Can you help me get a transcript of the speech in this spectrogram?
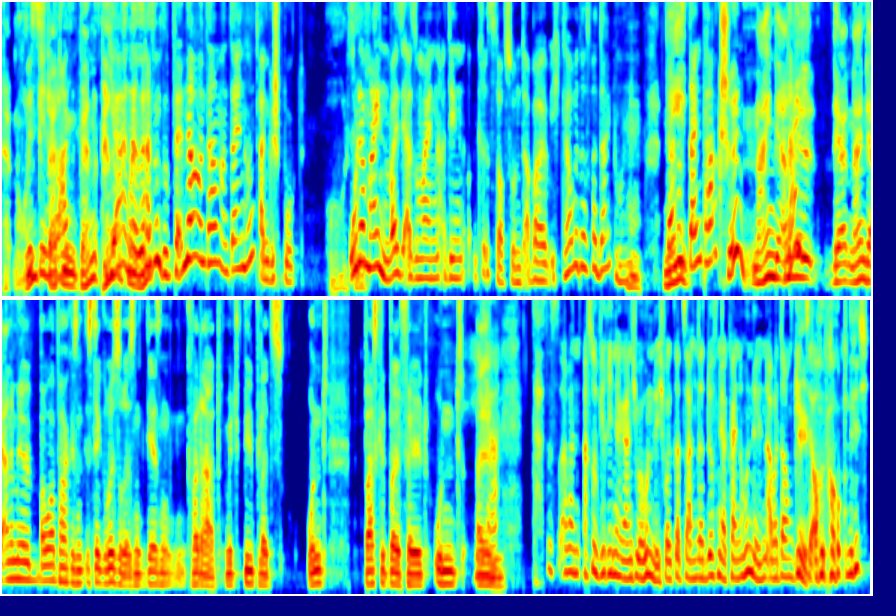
Da hat ein Hund, da hat ein Penner, Ja, da saßen so Penner und haben deinen Hund angespuckt. Oh, das Oder meinen, weiß ich, also meinen, den Christophs Hund. Aber ich glaube, das war dein Hund. Das Hm. Nee. ist dein Park, schön. Nein, der Nice. Annemiel, der, nein, der Annemiel Bauer Park ist, ist der größere, ist ein, der ist ein Quadrat mit Spielplatz und Basketballfeld und Ja, allem. das ist aber, ach so, wir reden ja gar nicht über Hunde. Ich wollte gerade sagen, da dürfen ja keine Hunde hin, aber darum geht's Nee. ja auch überhaupt nicht.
